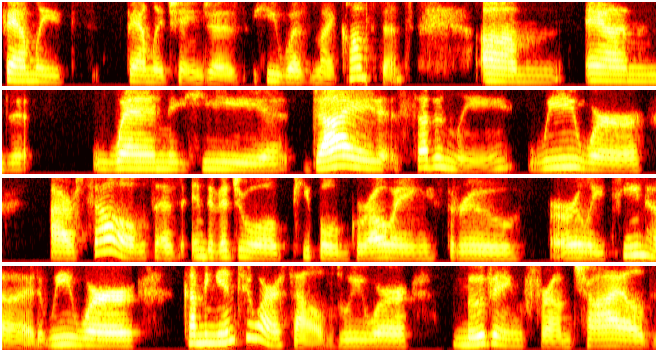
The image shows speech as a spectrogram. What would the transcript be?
family, family changes. He was my constant. Um, and when he died suddenly, we were ourselves as individual people growing through early teenhood, we were coming into ourselves. We were moving from child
